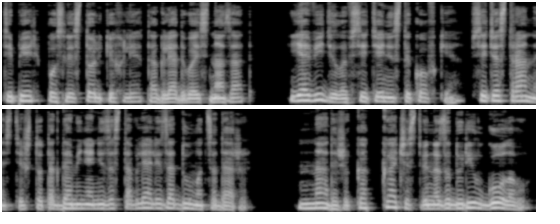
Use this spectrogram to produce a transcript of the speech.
Теперь, после стольких лет, оглядываясь назад, я видела все те нестыковки, все те странности, что тогда меня не заставляли задуматься даже. Надо же, как качественно задурил голову.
